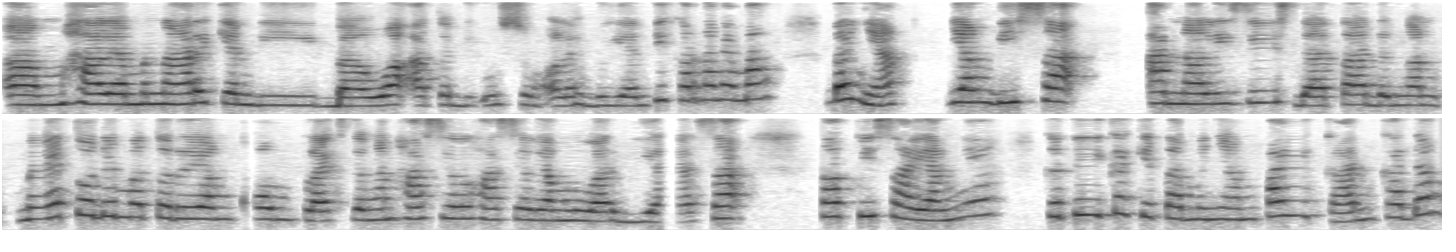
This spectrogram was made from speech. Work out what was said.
um, hal yang menarik yang dibawa atau diusung oleh Bu Yanti karena memang banyak yang bisa analisis data dengan metode-metode yang kompleks dengan hasil-hasil yang luar biasa tapi sayangnya ketika kita menyampaikan kadang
